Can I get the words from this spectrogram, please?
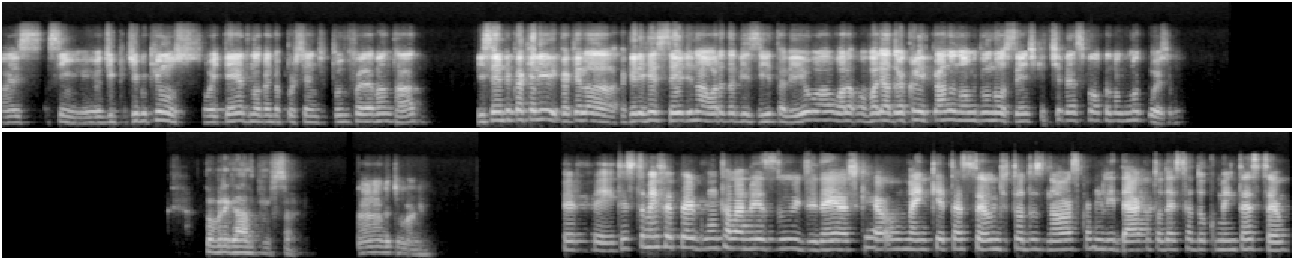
Mas, assim, eu digo que uns 80%, 90% de tudo foi levantado. E sempre com aquele, com, aquela, com aquele receio de, na hora da visita ali, o, o avaliador clicar no nome de um docente que tivesse faltando alguma coisa. Né? Muito obrigado, professor. Ah, doutor Mário. Perfeito. Isso também foi pergunta lá no Exude, né? Acho que é uma inquietação de todos nós como lidar com toda essa documentação.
